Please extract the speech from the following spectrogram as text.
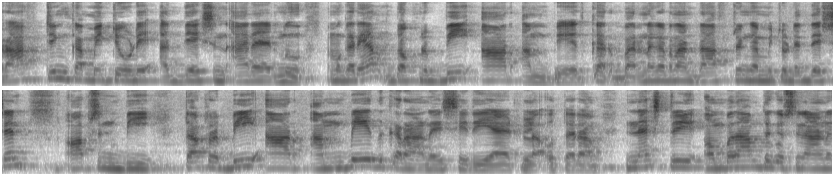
ഡ്രാഫ്റ്റിംഗ് കമ്മിറ്റിയുടെ അധ്യക്ഷൻ ആരായിരുന്നു? നമുക്കറിയാം ഡോക്ടർ ബി ആർ അംബേദ്കർ. ഭരണഘടനാ ഡ്രാഫ്റ്റിംഗ് കമ്മിറ്റിയുടെ അധ്യക്ഷൻ option B doctor B R Ambedkar ആണ് ശരിയായിട്ടുള്ള ഉത്തരം. നെക്സ്റ്റ് ഒമ്പതാമത്തെ ക്വസ്റ്റ്യൻ ആണ്.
